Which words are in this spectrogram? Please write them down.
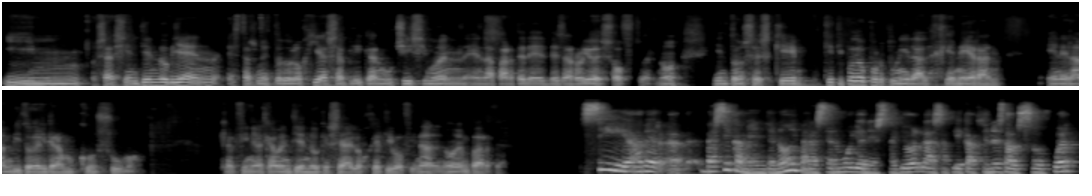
Y, mm, o sea, si entiendo bien, estas metodologías se aplican muchísimo en, la parte de desarrollo de software, ¿no? Y entonces, ¿qué, ¿qué, tipo de oportunidad generan en el ámbito del gran consumo? Que al fin y al cabo entiendo que sea el objetivo final, ¿no? En parte. Sí, a ver, básicamente, ¿no? Y para ser muy honesta, yo las aplicaciones del software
